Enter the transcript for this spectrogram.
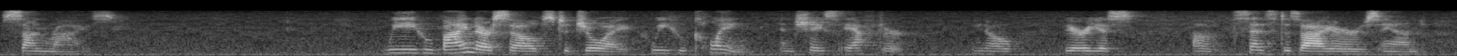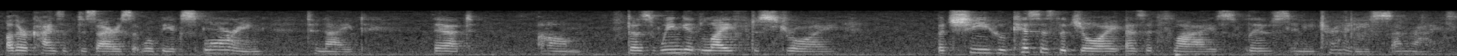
sunrise. We who bind ourselves to joy, we who cling and chase after, you know, various uh, sense desires and other kinds of desires that we'll be exploring tonight. That um, does winged life destroy? But she who kisses the joy as it flies lives in eternity's sunrise.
